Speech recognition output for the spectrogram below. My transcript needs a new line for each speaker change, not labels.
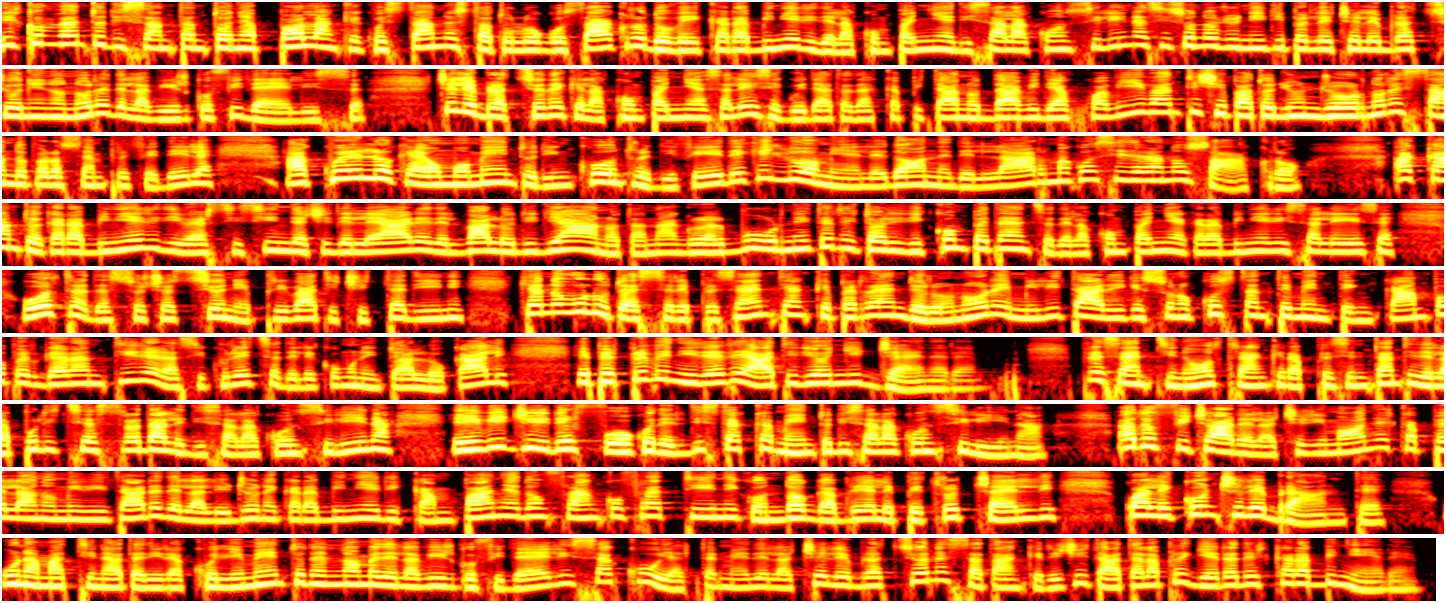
Il convento di Sant'Antonio a Polla anche quest'anno è stato luogo sacro dove i carabinieri della compagnia di Sala Consilina si sono riuniti per le celebrazioni in onore della Virgo Fidelis. Celebrazione che la compagnia salese guidata dal capitano Davide Acquaviva ha anticipato di un giorno, restando però sempre fedele a quello che è un momento di incontro e di fede che gli uomini e le donne dell'arma considerano sacro. Accanto ai carabinieri diversi sindaci delle aree del Vallo di Diano, Tanagro e Alburni, territori di competenza della compagnia carabinieri salese, oltre ad associazioni associazioni e privati cittadini che hanno voluto essere presenti anche per rendere onore ai militari che sono costantemente in campo per garantire la sicurezza delle comunità locali e per prevenire reati di ogni genere. Presenti inoltre anche rappresentanti della Polizia Stradale di Sala Consilina e i Vigili del Fuoco del distaccamento di Sala Consilina. Ad officiare la cerimonia il cappellano militare della Legione Carabinieri Campania Don Franco Frattini con Don Gabriele Petrocelli quale concelebrante. Una mattinata di raccoglimento nel nome della Virgo Fidelis a cui al termine della celebrazione è stata anche recitata la preghiera del carabiniere.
